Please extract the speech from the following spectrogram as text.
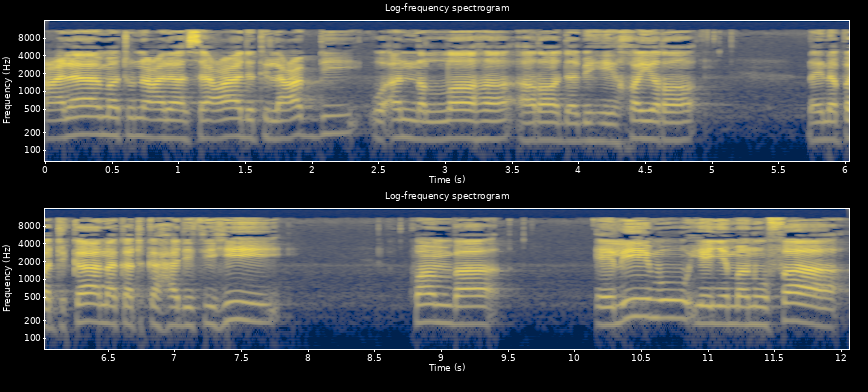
علامة على سعادة العبد وأن الله أراد به خيرا. لأن باتكانا كتك حديثه كوانبا إليم يني منفا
